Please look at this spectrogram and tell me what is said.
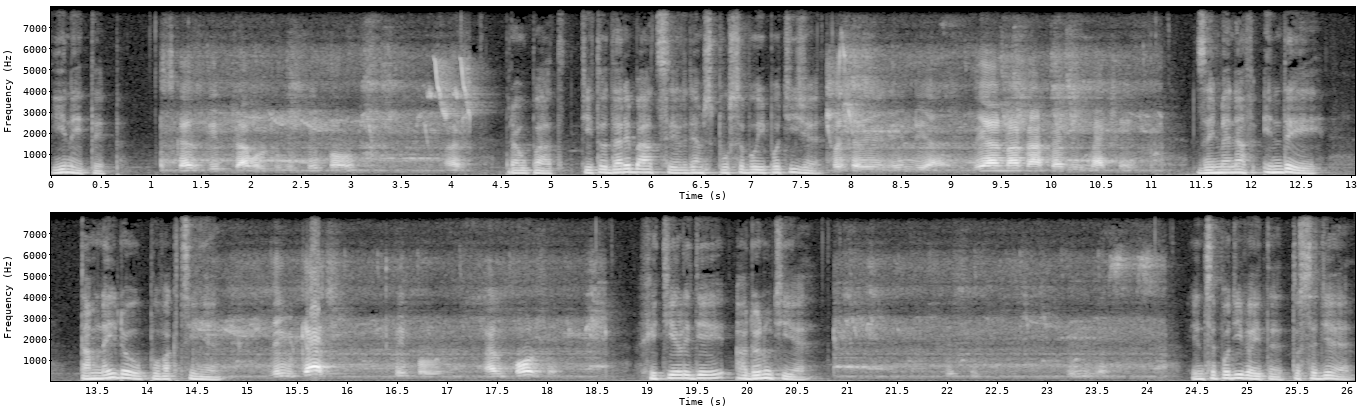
jiný typ. Uh, Prabhupád, tito daribáci lidem způsobují potíže, are zejména v Indii. Tam nejdou po vakcíně. Chytí lidi a donutí je. Jen se podívejte, to se děje.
